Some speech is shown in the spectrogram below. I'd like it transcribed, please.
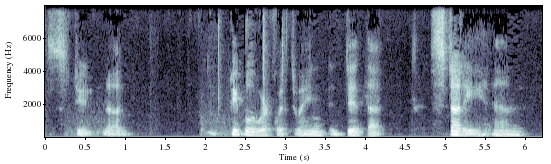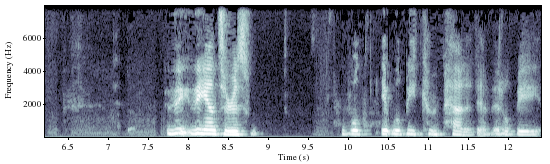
student, uh, people who work with dwayne did that study and the, the answer is will it will be competitive. It'll be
